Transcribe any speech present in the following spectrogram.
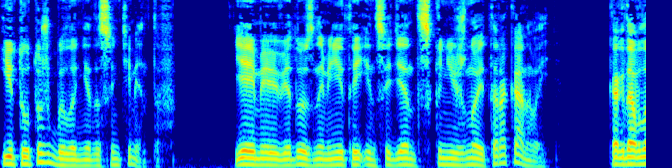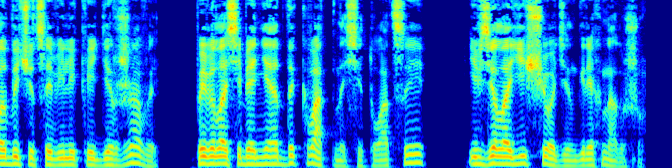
И тут уж было не до сантиментов. Я имею в виду знаменитый инцидент с княжной Таракановой, когда владычица великой державы повела себя неадекватно ситуации и взяла еще один грех на душу.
